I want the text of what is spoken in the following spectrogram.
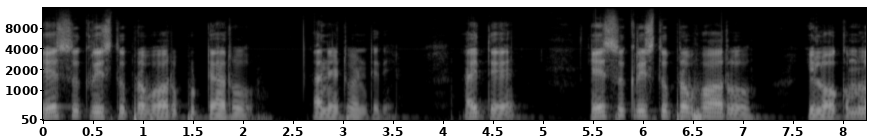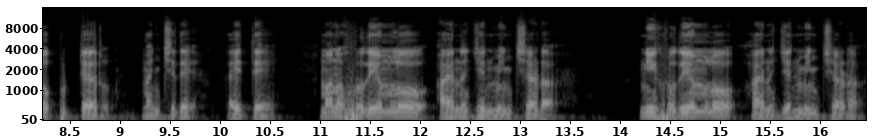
యేసుక్రీస్తు ప్రభువారు పుట్టారు అనేటువంటిది. అయితే యేసుక్రీస్తు ప్రభువారు ఈ లోకంలో పుట్టారు మంచిదే. అయితే మన హృదయంలో ఆయన జన్మించాడా? నీ హృదయంలో ఆయన జన్మించాడా?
